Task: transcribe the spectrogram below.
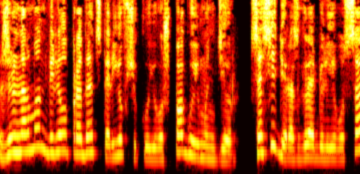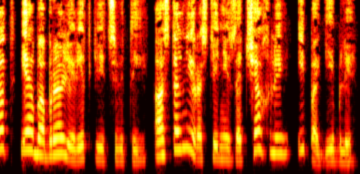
Жильнарман велел продать старьевщику его шпагу и мундир. Соседи разграбили его сад и обобрали редкие цветы, а остальные растения зачахли и погибли.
